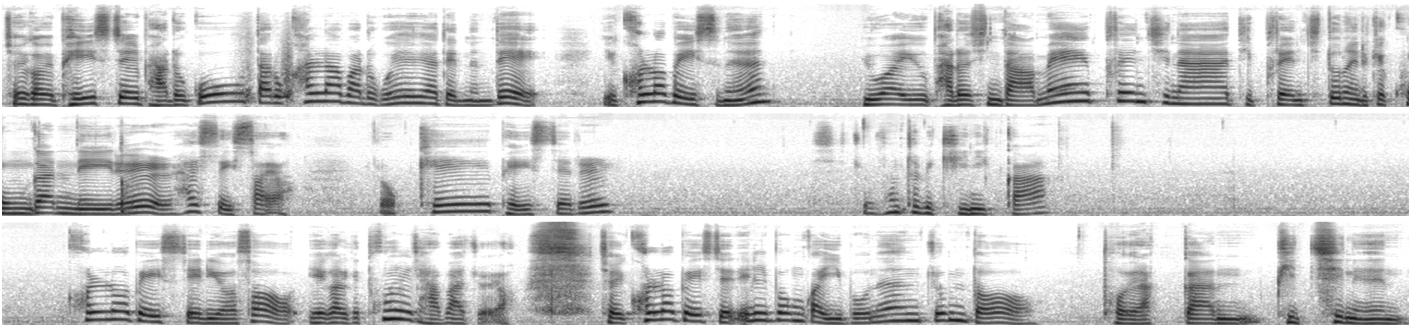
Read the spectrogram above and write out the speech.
저희가 왜 베이스 젤 바르고 따로 칼라 바르고 해야 됐는데 이 컬러 베이스는 UIU 바르신 다음에 프렌치나 디프렌치 또는 이렇게 공간 네일을 할 수 있어요. 이렇게 베이스 젤을 좀 손톱이 기니까 컬러 베이스 젤이어서 얘가 이렇게 톤을 잡아줘요. 저희 컬러 베이스 젤 1번과 2번은 좀 더더 약간 비치는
